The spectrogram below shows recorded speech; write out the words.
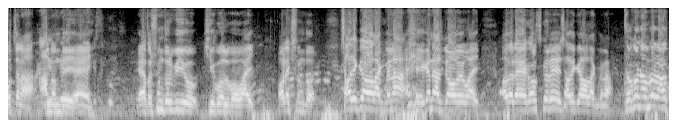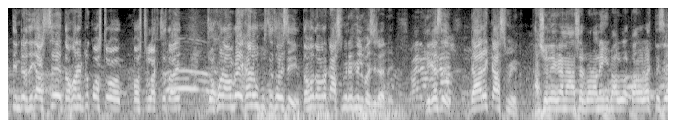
হচ্ছে না আনন্দে হ্যাঁ এত সুন্দর ভিউ কি বলব ভাই? অনেক সুন্দর। সাদেক যাওয়া লাগবে না এখানে আসতে হবে ভাই। অত টাকা খরচ করে সাদেক যাওয়া লাগবে না। যখন আমরা রাত তিনটার দিকে আসছে তখন একটু কষ্ট কষ্ট লাগছে তাই। যখন আমরা এখানে উপস্থিত হয়েছি তখন তো আমরা কাশ্মীরে ফিল পাইছি ডাইরেক্ট ঠিক আছে? ডাইরেক্ট কাশ্মীর। আসলে এখানে আসার পর অনেকই ভালো ভালো লাগতেছে।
